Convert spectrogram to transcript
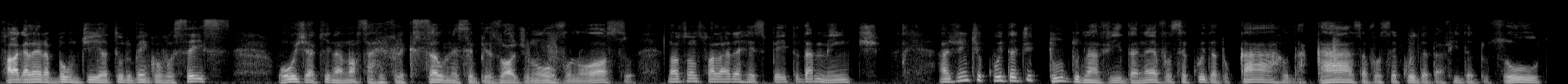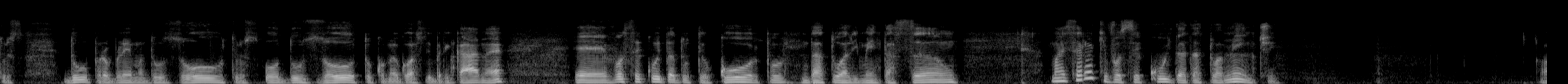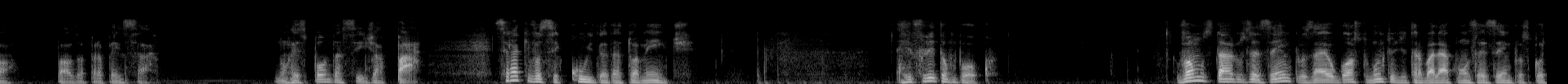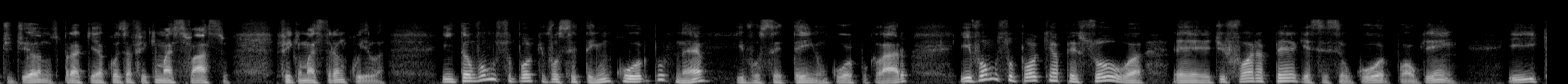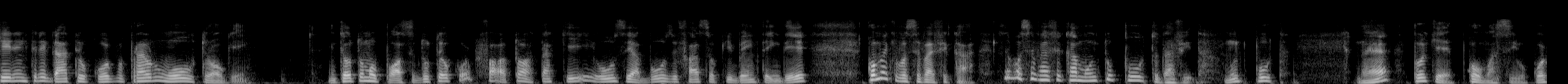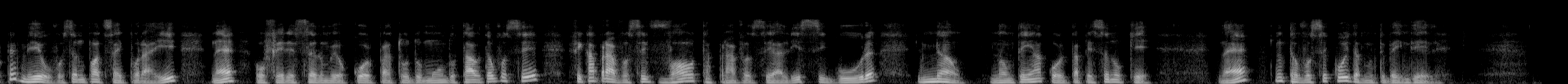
Fala galera, bom dia, tudo bem com vocês? Hoje, aqui na nossa reflexão, nesse episódio novo nosso, nós vamos falar a respeito da mente. A gente cuida de tudo na vida, né? Você cuida do carro, da casa, você cuida da vida dos outros, do problema dos outros, ou dos outros, como eu gosto de brincar, né? É, você cuida do teu corpo, da tua alimentação. Mas será que você cuida da tua mente? Ó, pausa para pensar. Não responda assim já, pá. Será que você cuida da tua mente? Reflita um pouco. Vamos dar os exemplos, né? Eu gosto muito de trabalhar com os exemplos cotidianos para que a coisa fique mais fácil, fique mais tranquila. Então vamos supor que você tem um corpo, né? E você tem um corpo, claro. E vamos supor que a pessoa é, de fora pegue esse seu corpo, alguém, e queira entregar teu corpo para um outro alguém. Então eu tomo posse do teu corpo e falo, tá aqui, use e abuse, faça o que bem entender. Como é que você vai ficar? Você vai ficar muito puto da vida, muito puta né? Por quê? Como assim? O corpo é meu, você não pode sair por aí, né? Oferecendo meu corpo para todo mundo, tal. Então você fica bravo, você volta para você ali, segura. Não, não tem acordo. Tá pensando o quê? Né? Então você cuida muito bem dele.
